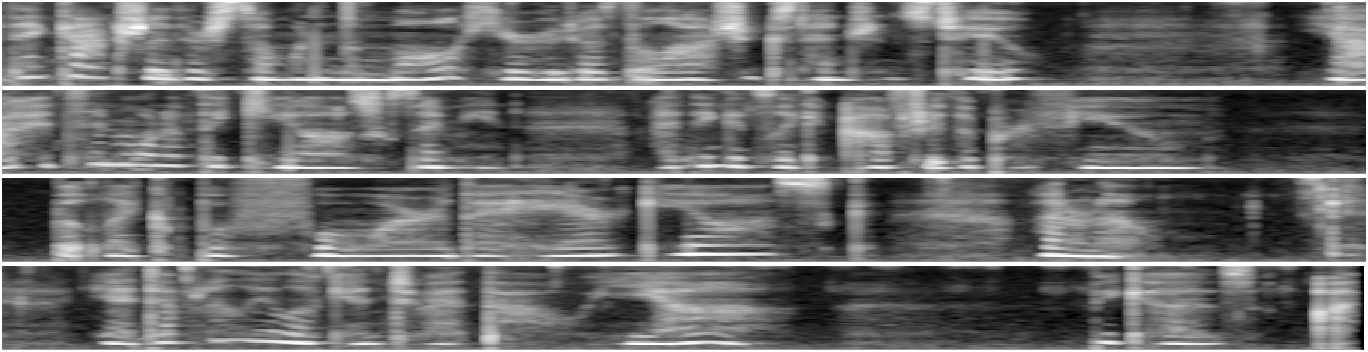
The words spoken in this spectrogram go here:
I think actually there's someone in the mall here who does the lash extensions too. Yeah, it's in one of the kiosks. I mean, I think it's like after the perfume, but like before the hair kiosk. I don't know. Yeah, definitely look into it though. Yeah. Because I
